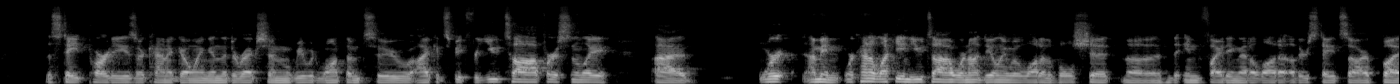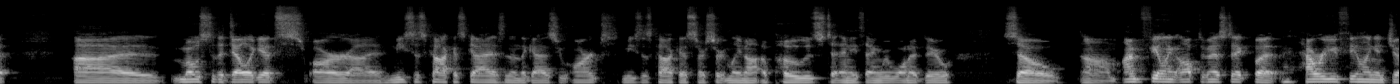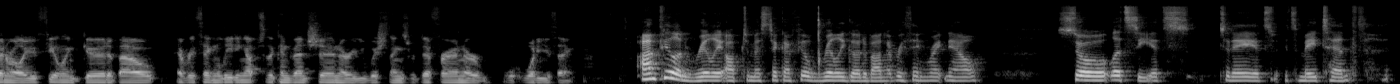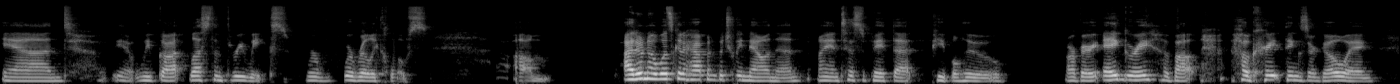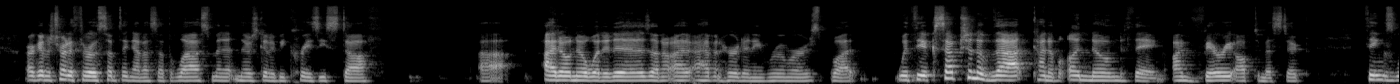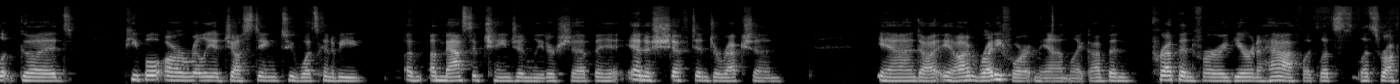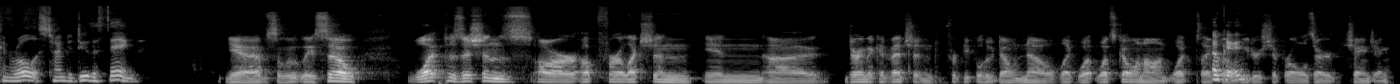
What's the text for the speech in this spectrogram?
the state parties are kind of going in the direction we would want them to. I could speak for Utah personally. Uh, we're, I mean, we're kind of lucky in Utah. We're not dealing with a lot of the bullshit, uh, the infighting that a lot of other states are. But uh, most of the delegates are uh, Mises Caucus guys, and then the guys who aren't Mises Caucus are certainly not opposed to anything we want to do. So um, I'm feeling optimistic, but how are you feeling in general? Are you feeling good about everything leading up to the convention, or you wish things were different, or w- what do you think? I'm feeling really optimistic. I feel really good about everything right now. So let's see. It's today it's it's May 10th and you know we've got less than 3 weeks. We're we're really close. Um I don't know what's going to happen between now and then. I anticipate that people who are very angry about how great things are going are going to try to throw something at us at the last minute and there's going to be crazy stuff. Uh, I don't know what it is. I don't I, I haven't heard any rumors, but with the exception of that kind of unknown thing, I'm very optimistic things look good. People are really adjusting to what's going to be a, a massive change in leadership and a shift in direction. And uh, you know, I'm ready for it, man. Like I've been prepping for a year and a half. Like let's let's rock and roll. It's time to do the thing. Yeah, absolutely. So, what positions are up for election in uh, during the convention for people who don't know? Like, what what's going on? What type okay. of leadership roles are changing?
